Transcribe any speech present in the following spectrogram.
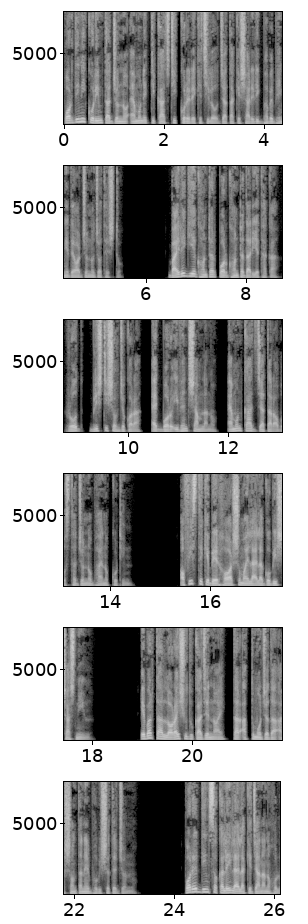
পরদিনই করিম তার জন্য এমন একটি কাজ ঠিক করে রেখেছিল, যা তাকে শারীরিকভাবে ভেঙে দেওয়ার জন্য যথেষ্ট। বাইরে গিয়ে ঘণ্টার পর ঘণ্টা দাঁড়িয়ে থাকা, রোদ, বৃষ্টি সহ্য করা, এক বড় ইভেন্ট সামলানো, এমন কাজ যা তার অবস্থার জন্য ভয়ানক কঠিন। অফিস থেকে বের হওয়ার সময় লায়লা গভীর শ্বাস নীল। এবার তার লড়াই শুধু কাজের নয়, তার আত্মমর্যাদা আর সন্তানের ভবিষ্যতের জন্য। পরের দিন সকালেই লায়লাকে জানানো হল,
